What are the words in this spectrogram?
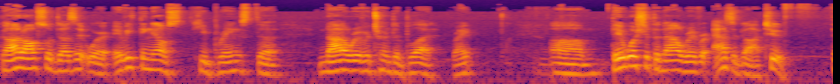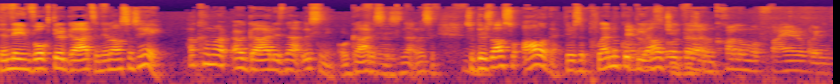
God also does it where everything else, He brings the Nile River turned to blood, right? Um, they worship the Nile River as a god too. Then they invoke their gods, and then also say, "Hey, how come our, our God is not listening, or goddess is not listening?" So there's also all of that. There's a polemical and theology. Also the one- column of fire when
